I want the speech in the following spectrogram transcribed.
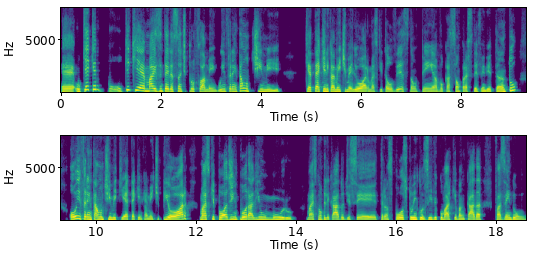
É, o que, que, é, o que, que é mais interessante para o Flamengo? Enfrentar um time que é tecnicamente melhor, mas que talvez não tenha vocação para se defender tanto, ou enfrentar um time que é tecnicamente pior, mas que pode impor ali um muro mais complicado de ser transposto, inclusive com uma arquibancada fazendo um,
